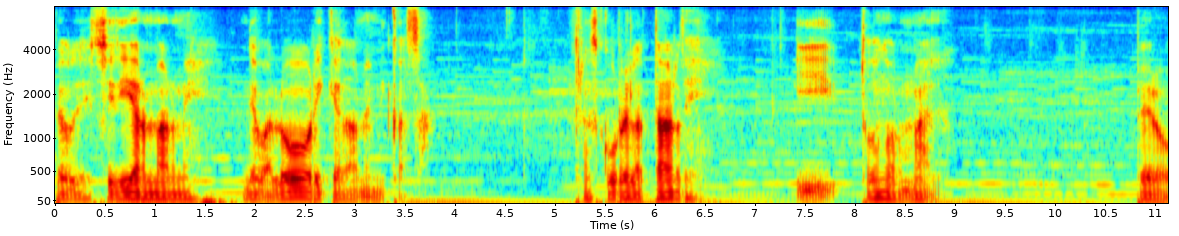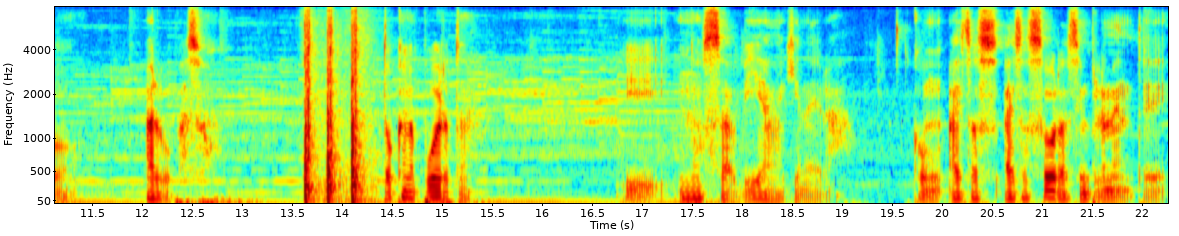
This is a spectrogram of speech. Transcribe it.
Pero decidí armarme de valor y quedarme en mi casa. Transcurre la tarde y todo normal. Pero algo pasó. Toca la puerta y no sabía quién era. Como a esas, a esas horas simplemente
